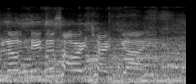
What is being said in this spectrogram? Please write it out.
this dito sa orchard, guys.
